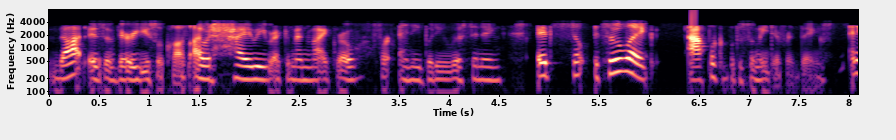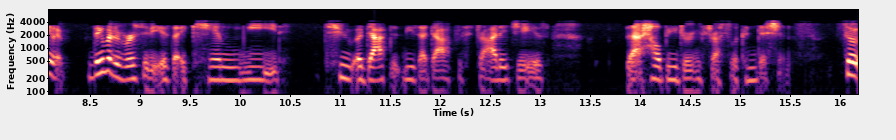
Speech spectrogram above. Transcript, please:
That is a very useful class. I would highly recommend micro for anybody listening. It's so it's so like applicable to so many different things. Anyway, the thing about diversity is that it can lead to adapt these adaptive strategies that help you during stressful conditions. So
